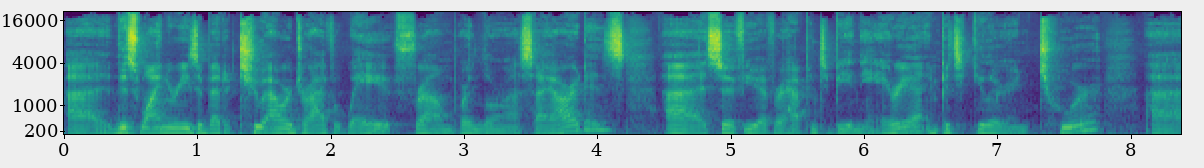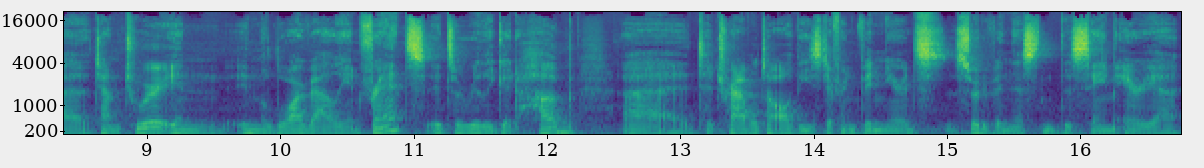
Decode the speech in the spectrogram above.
Uh, this winery is about a two hour drive away from where Laurent Saillard is. Uh, so if you ever happen to be in the area, in particular in Tours, uh, town Tours in, in the Loire Valley in France, it's a really good hub uh, to travel to all these different vineyards sort of in this, this same area.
